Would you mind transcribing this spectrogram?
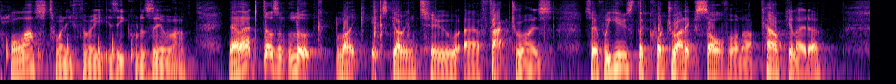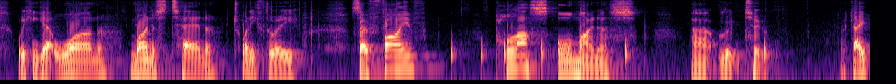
plus 23 is equal to 0. Now that doesn't look like it's going to uh, factorise. So if we use the quadratic solver on our calculator, we can get 1 minus 10, 23. So 5 plus or minus uh, root 2. Okay,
